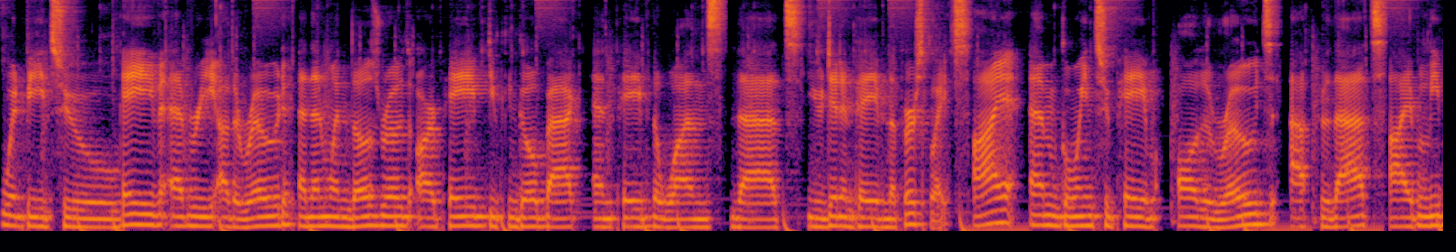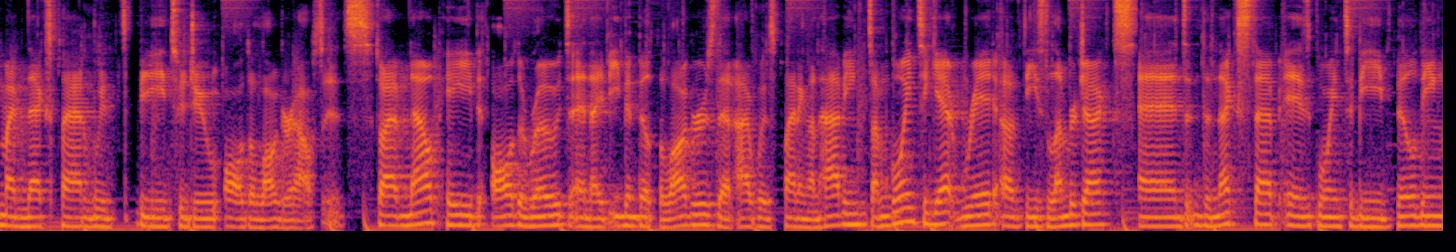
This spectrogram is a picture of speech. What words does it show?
would be to pave every other road. And then when those roads are paved, you can go back and pave the ones that you didn't pave in the first place. I am going to pave all the roads after that. I believe my next plan would be to do all the logger houses. So I have now paved all the roads and I've even built the loggers that I was planning on having. So I'm going to get rid of these lumberjacks and the next step is going to be building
